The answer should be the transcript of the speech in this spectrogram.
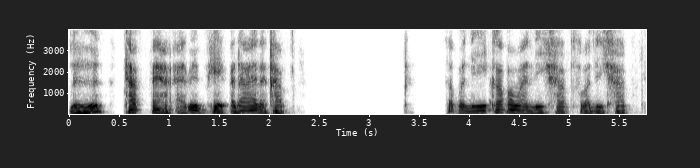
หรือทักไปหาแอดมินเพจก็ได้นะครับสำหรับวันนี้ก็ประมาณนี้ครับ สวัสดีครับ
